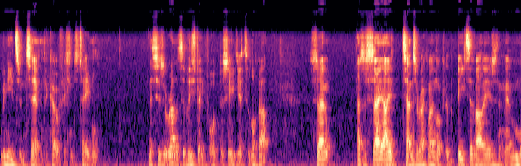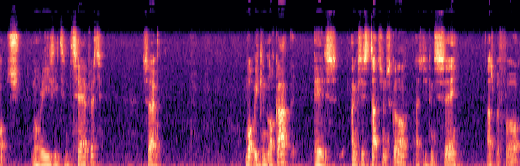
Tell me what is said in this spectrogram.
we need to interpret the coefficients table. This is a relatively straightforward procedure to look at. So as I say, I tend to recommend looking at the beta values. I think they're much more easy to interpret. So what we can look at is anxious attachment score, as you can see, as before,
